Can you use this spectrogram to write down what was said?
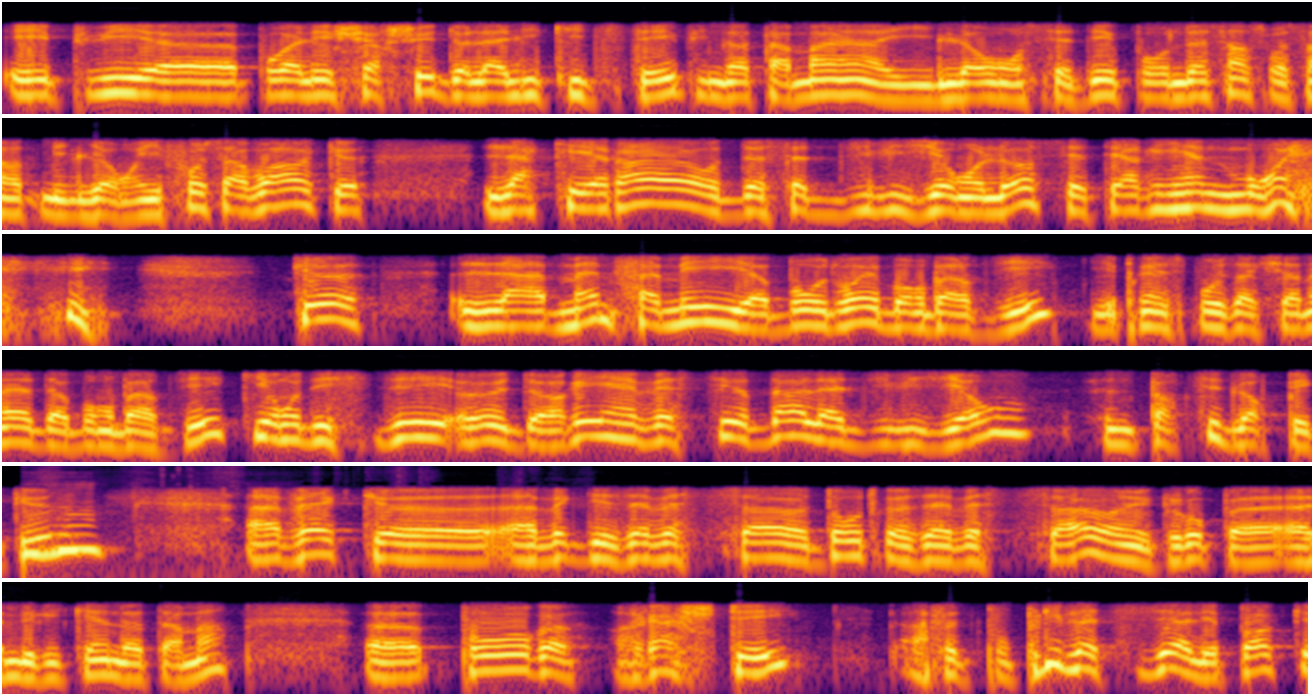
et puis euh, pour aller chercher de la liquidité, puis notamment, ils l'ont cédé pour 960 millions. Il faut savoir que l'acquéreur de cette division-là, c'était rien de moins que la même famille Baudouin et Bombardier, les principaux actionnaires de Bombardier, qui ont décidé, eux, de réinvestir dans la division une partie de leur pécule mhm. avec euh, avec des investisseurs, d'autres investisseurs, un groupe euh, américain notamment, euh, pour racheter en fait, pour privatiser à l'époque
